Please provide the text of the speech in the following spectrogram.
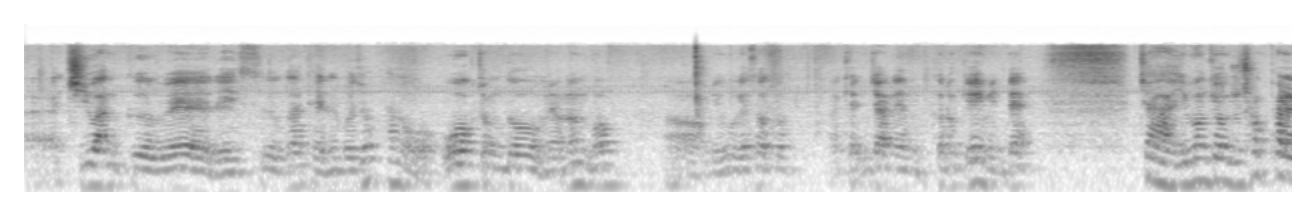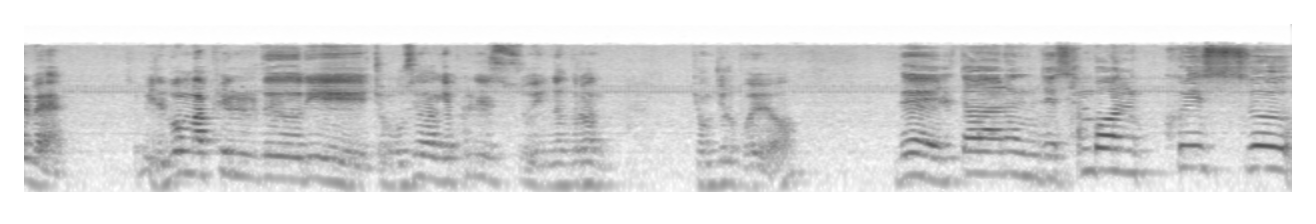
어, 지원급의 레이스가 되는 거죠. 한 5, 억 정도면은 뭐 어, 미국에서도 괜찮은 그런 게임인데 자 이번 경주 1800좀 일본 마필들이 좀 우세하게 팔릴 수 있는 그런 경주로 보여요. 네, 일단은 이제 3번 크리스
